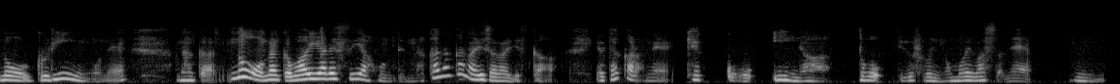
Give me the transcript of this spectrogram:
ーのグリーンをね、なんか、の、なんかワイヤレスイヤホンってなかなかないじゃないですか。いや、だからね、結構いいな、というふうに思いましたね。うん。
